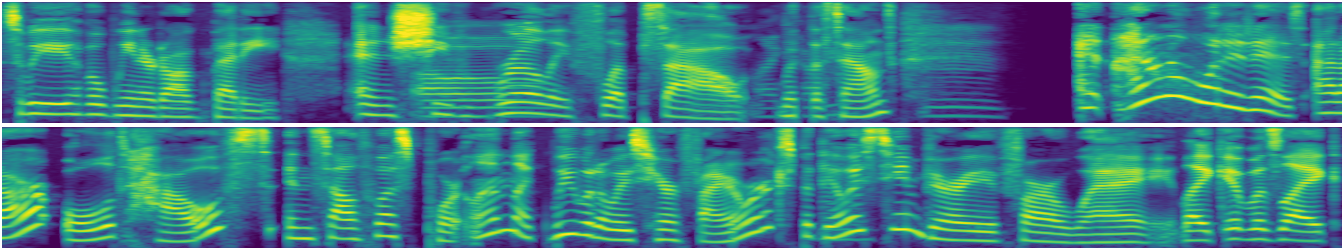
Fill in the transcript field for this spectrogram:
so we have a wiener dog Betty and she Oh. really flips out like with the sounds. Mm. and I don't know what it is. At our old house in Southwest Portland like we would always hear fireworks but they always seem very far away. Like it was like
